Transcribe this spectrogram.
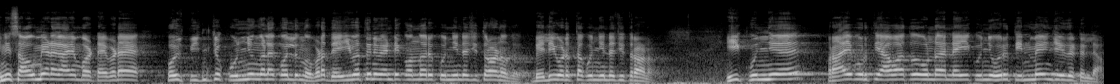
ഇനി സൗമ്യയുടെ കാര്യം പോട്ടെ. ഇവിടെ പിഞ്ച് കുഞ്ഞുങ്ങളെ കൊല്ലുന്നു. ഇവിടെ ദൈവത്തിന് വേണ്ടി കൊന്ന ഒരു കുഞ്ഞിന്റെ ചിത്രമാണത്. ബലി കൊടുത്ത കുഞ്ഞിന്റെ ചിത്രമാണ്. ഈ കുഞ്ഞ് പ്രായപൂർത്തിയാവാത്തത് കൊണ്ട് തന്നെ ഈ കുഞ്ഞ് ഒരു തിന്മയും ചെയ്തിട്ടില്ല.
